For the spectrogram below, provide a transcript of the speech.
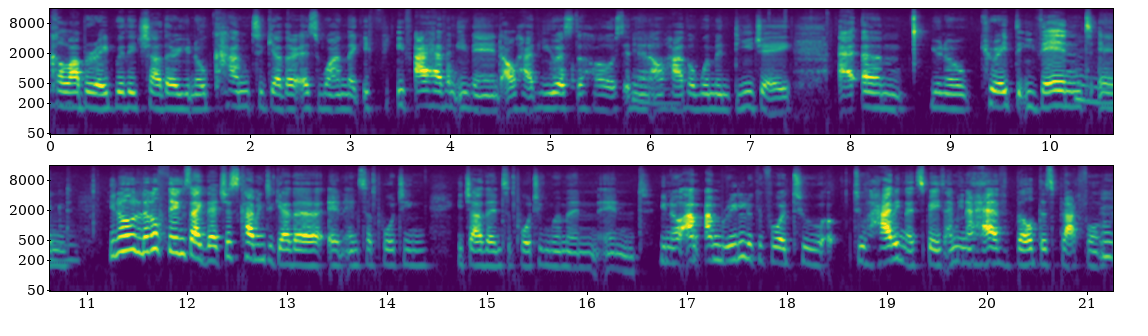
collaborate with each other, you know, come together as one. Like if if I have an event, I'll have you as the host and then I'll have a woman DJ uh, um, you know, curate the event and you know, little things like that, just coming together and, and supporting each other and supporting women. And you know, I'm I'm really looking forward to to having that space. I mean I have built this platform,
